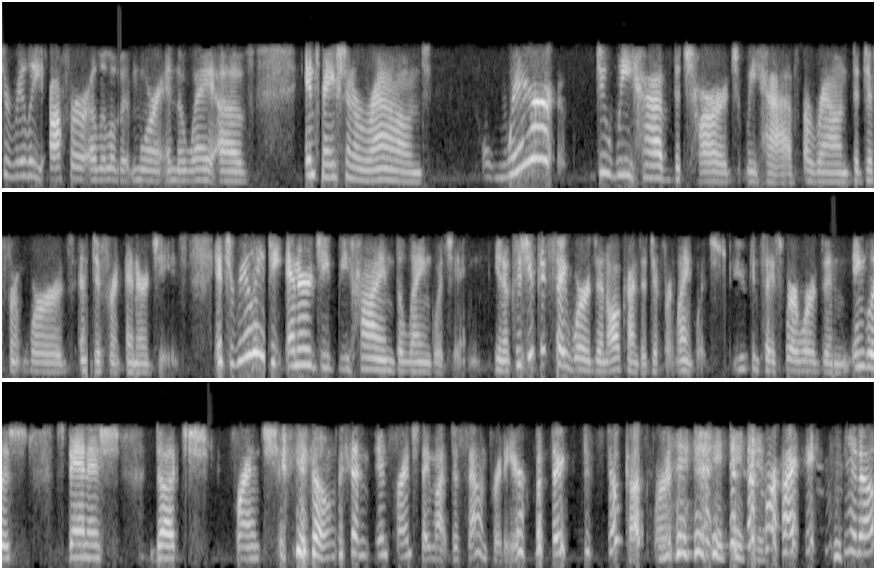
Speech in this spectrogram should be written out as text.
to really offer a little bit more in the way of information around where do we have the charge we have around the different words and different energies? It's really the energy behind the languaging, you know, because you could say words in all kinds of different language. You can say swear words in English, Spanish, Dutch, French, you know, and in French they might just sound prettier, but they're still cuss words, right? You know,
